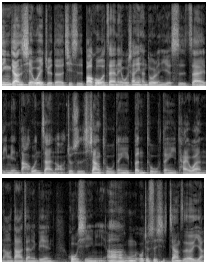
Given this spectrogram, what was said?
您这样子写，我也觉得其实包括我在内，我相信很多人也是在里面打混战哦。就是乡土等于本土等于台湾，然后大家在那边和稀泥啊，我我就是这样子而已啊。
